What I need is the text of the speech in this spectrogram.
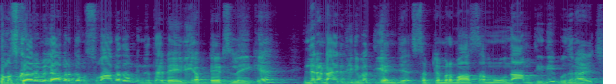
നമസ്കാരം എല്ലാവർക്കും സ്വാഗതം. ഇന്നത്തെ ഡെയിലി അപ്ഡേറ്റ്സിലേക്ക്. ഇന്ന് രണ്ടായിരത്തി ഇരുപത്തി അഞ്ച് സെപ്റ്റംബർ മാസം മൂന്നാം തീയതി ബുധനാഴ്ച.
